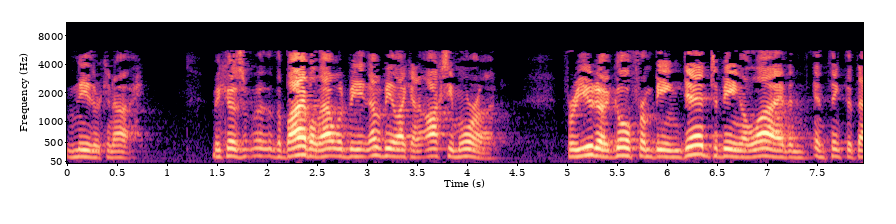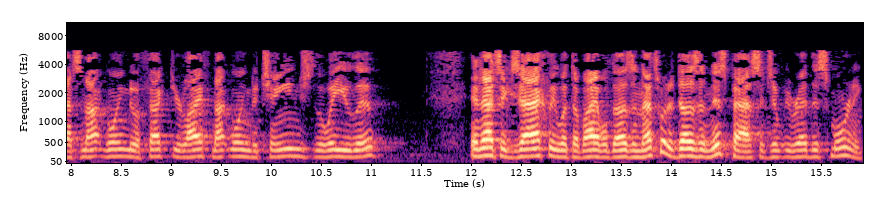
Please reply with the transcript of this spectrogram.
Neither can I. Because the Bible, that would be, that would be like an oxymoron. For you to go from being dead to being alive and, and think that that's not going to affect your life, not going to change the way you live. And that's exactly what the Bible does, and that's what it does in this passage that we read this morning.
